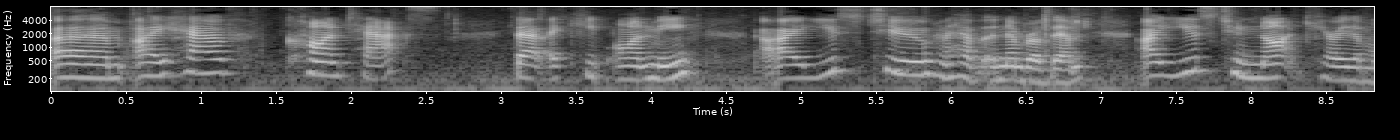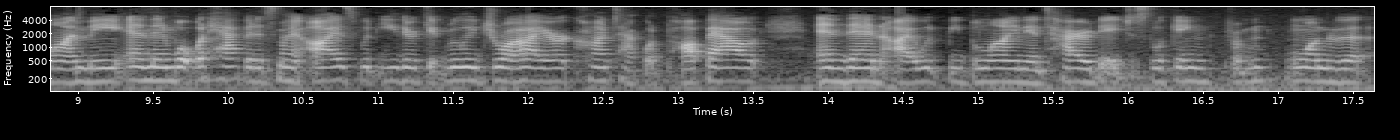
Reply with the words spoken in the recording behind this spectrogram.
Um, I have contacts that I keep on me. I used to, and I have a number of them, I used to not carry them on me and then what would happen is my eyes would either get really dry or a contact would pop out and then I would be blind the entire day just looking from one, the,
